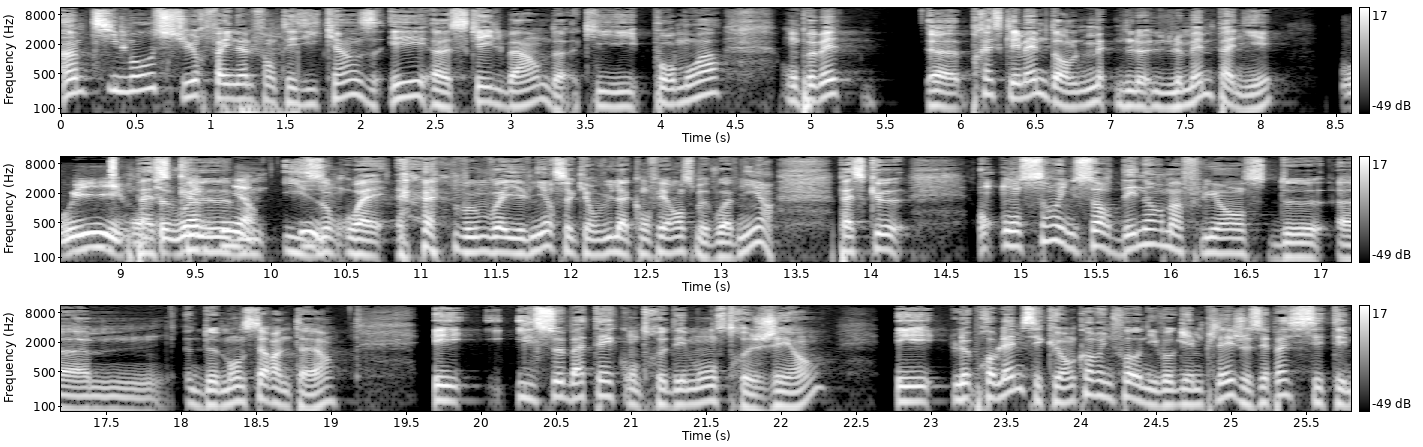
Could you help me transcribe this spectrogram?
un petit mot sur Final Fantasy XV et euh, Scalebound, qui, pour moi, on peut mettre euh, presque les mêmes dans le, le, même panier. Oui, on parce te voit que venir. ils ont, ouais, vous me voyez venir. Ceux qui ont vu la conférence me voient venir, parce que on, on sent une sorte d'énorme influence de de Monster Hunter, et ils se battaient contre des monstres géants et le problème, c'est que encore une fois, au niveau gameplay, je sais pas si c'était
